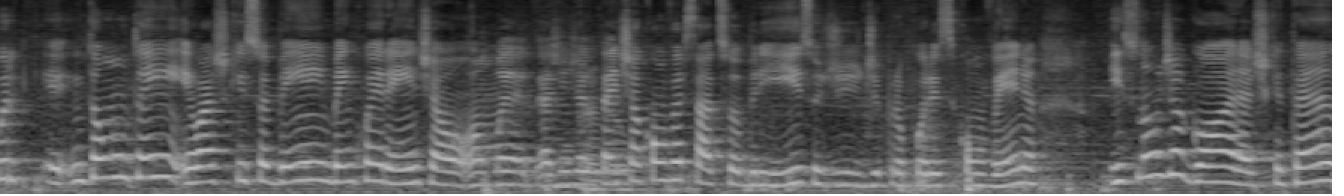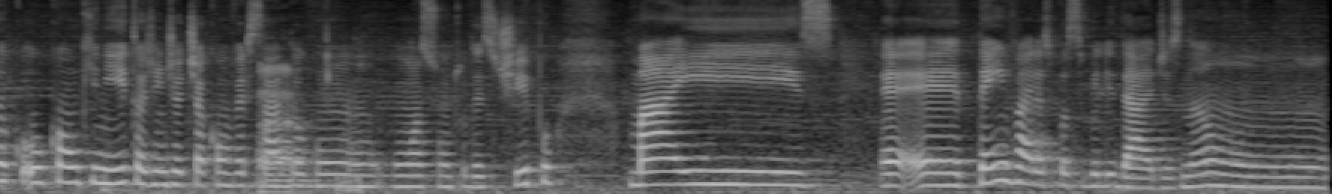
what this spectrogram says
porque, então não tem, eu acho que isso é bem, bem coerente. A, a uma- a gente até tinha conversado sobre isso, de, de propor esse convênio. Isso não de agora, acho que até com o Quinito a gente já tinha conversado Ah. algum, algum assunto desse tipo, mas é, é, tem várias possibilidades, não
